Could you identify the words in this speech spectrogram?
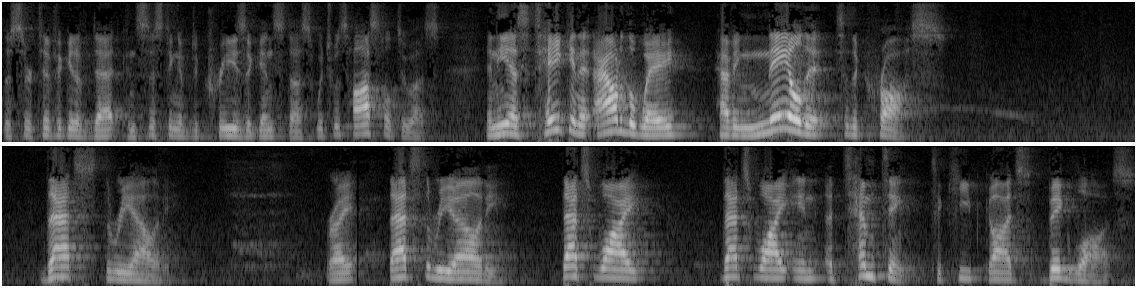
the certificate of debt consisting of decrees against us, which was hostile to us. And he has taken it out of the way, having nailed it to the cross. That's the reality. Right? That's the reality. That's why, that's why in attempting to keep God's big laws,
